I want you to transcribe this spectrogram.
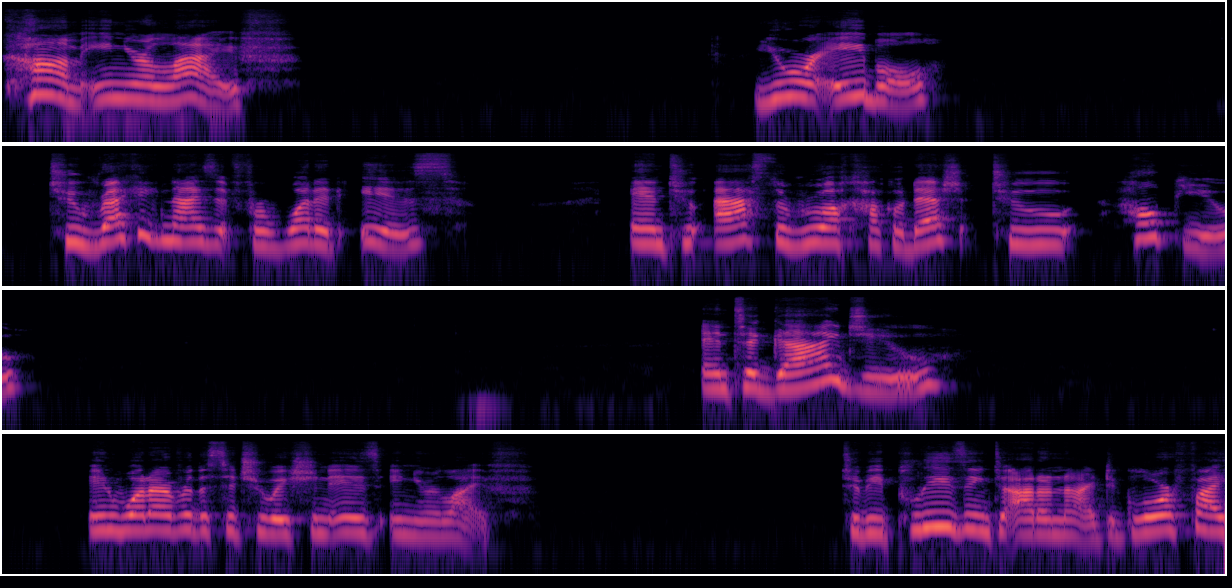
come in your life, you are able to recognize it for what it is and to ask the Ruach HaKodesh to help you and to guide you in whatever the situation is in your life. To be pleasing to Adonai, to glorify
